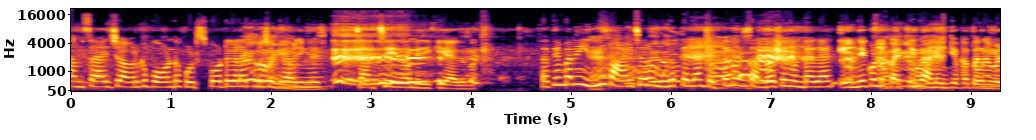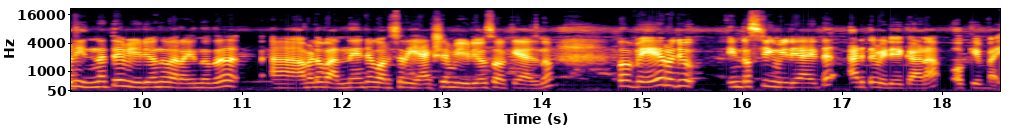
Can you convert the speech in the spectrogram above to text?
സംസാരിച്ചു. അവർക്ക് പോകേണ്ട ഫുഡ് സ്പോട്ടുകളെ കുറിച്ചൊക്കെ അവരിങ്ങനെ ചർച്ച ചെയ്തുകൊണ്ടിരിക്കുകയായിരുന്നു. സത്യം പറഞ്ഞാൽ ഇന്ന് കാണിച്ചവരുടെ മുഖത്തെല്ലാം പെട്ടെന്ന് ഒരു സന്തോഷം കൊണ്ടുവരാൻ എന്നെ കൊണ്ട് പറ്റിയെന്നാണ് എനിക്കിപ്പോൾ തോന്നുന്നത് നമ്മുടെ ഇന്നത്തെ വീഡിയോ എന്ന് പറയുന്നത് അവൾ വന്നതിന്റെ കുറച്ച് റിയാക്ഷൻ വീഡിയോസും ഒക്കെ ആയിരുന്നു. അപ്പോൾ വേറൊരു ഇൻട്രസ്റ്റിംഗ് വീഡിയോ ആയിട്ട് അടുത്ത വീഡിയോ കാണാം. ഓക്കെ ബൈ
